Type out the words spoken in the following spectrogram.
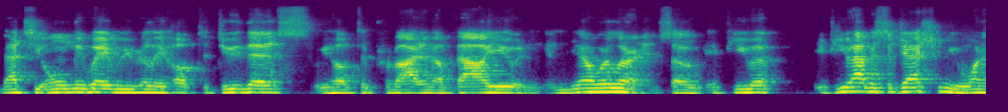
that's the only way we really hope to do this. We hope to provide enough value, and, and you know, we're learning. So if you if you have a suggestion, you want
